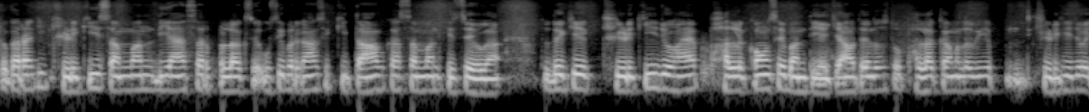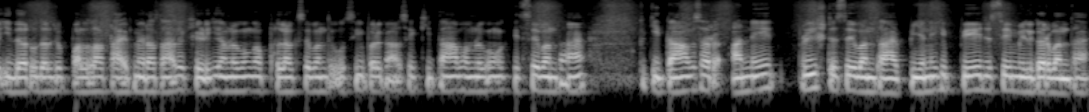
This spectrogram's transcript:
तो कह रहा है कि खिड़की संबंध दिया है सर प्लग से। उसी प्रकार से किताब का संबंध किससे होगा? तो देखिए, खिड़की जो है फलकों से बनती है। क्या होते हैं दोस्तों? फलक का मतलब ये खिड़की जो इधर उधर जो पल्ला टाइप में रहता है तो खिड़की हम लोगों का फलक से बनती है। उसी प्रकार से किताब हम लोगों का किससे बनता है? तो किताब सर अनेक पृष्ठ से बनता है यानी कि पेज से मिलकर बनता है।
